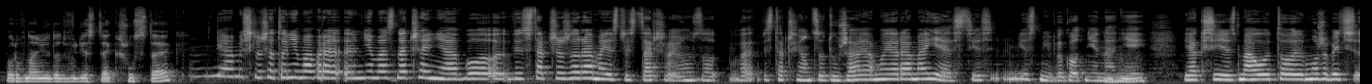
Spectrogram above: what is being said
w porównaniu do 26. Ja myślę, że to nie ma, nie ma znaczenia, bo wystarczy, że rama jest wystarczająco, wystarczająco duża, a moja rama jest. Jest, jest mi wygodnie na mhm. niej. Jak się jest mało, to może być e,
